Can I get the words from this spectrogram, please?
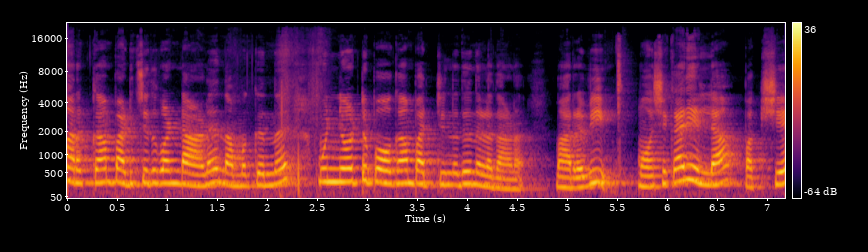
മറക്കാൻ പഠിച്ചത് കൊണ്ടാണ് നമുക്കിന്ന് മുന്നോട്ട് പോകാൻ പറ്റുന്നത് എന്നുള്ളതാണ്. മറവി മോശക്കാരിയല്ല പക്ഷേ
